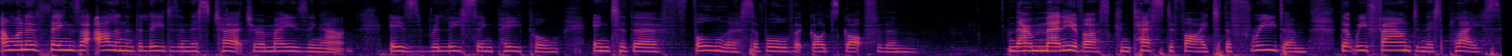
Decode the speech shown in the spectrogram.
and one of the things that Alan and the leaders in this church are amazing at is releasing people into the fullness of all that God's got for them. And there are many of us can testify to the freedom that we found in this place.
